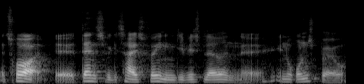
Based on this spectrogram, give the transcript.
Jeg tror, øh, Dansk Vegetarisk Forening, de vist lavede en, øh, en rundspørg,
